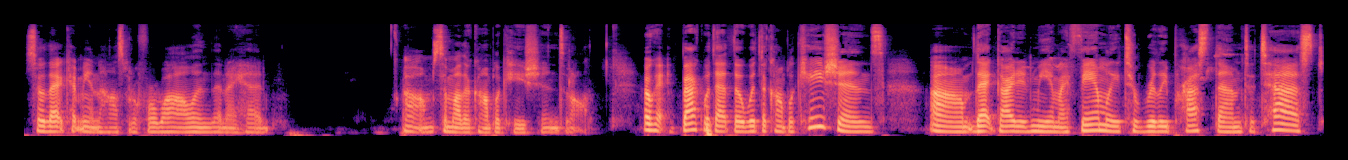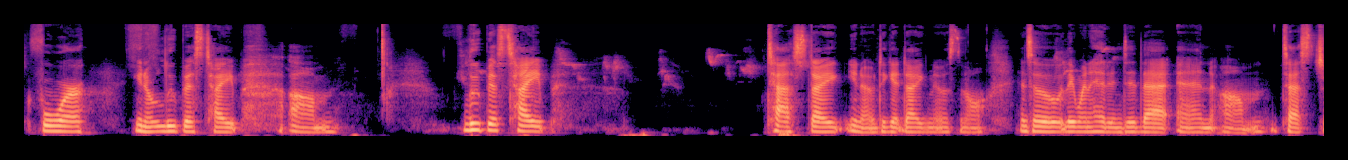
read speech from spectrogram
so that kept me in the hospital for a while. And then I had um, some other complications and all. Okay, back with that though, with the complications, um, that guided me and my family to really press them to test for, you know, lupus type, um, lupus type test i you know to get diagnosed and all and so they went ahead and did that and um tests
